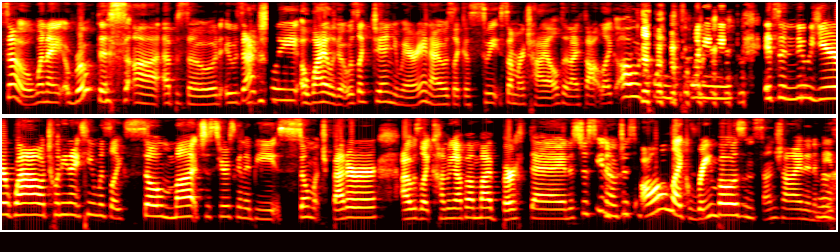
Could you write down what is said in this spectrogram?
so when I wrote this uh, episode, it was actually a while ago. It was like January, and I was like a sweet summer child, and I thought like, oh, 2020, it's a new year. Wow, 2019 was like so much. This year's gonna be so much better. I was like coming up on my birthday, and it's just you know just all like rainbows and sunshine and amazing.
